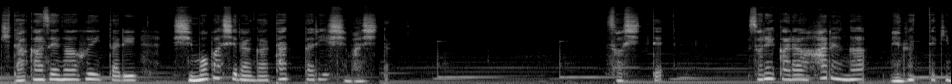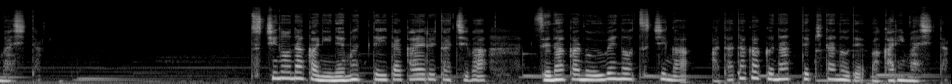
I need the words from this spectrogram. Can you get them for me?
北風が吹いたり霜柱が立ったりしました。そしてそれから春が巡ってきました。土の中に眠っていたカエルたちは背中の上の土が暖かくなってきたので分かりました。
